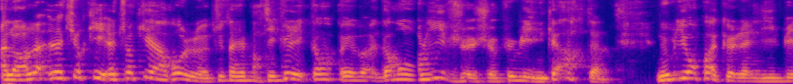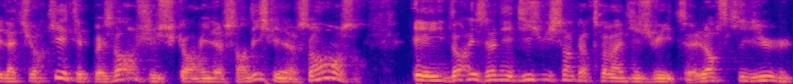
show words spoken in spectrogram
Alors la, Turquie, la Turquie a un rôle tout à fait particulier. Quand, euh, dans mon livre, je, je publie une carte. N'oublions pas que la Libye, la Turquie était présente jusqu'en 1910-1911, et dans les années 1898, lorsqu'il y eut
